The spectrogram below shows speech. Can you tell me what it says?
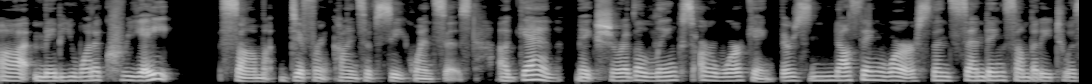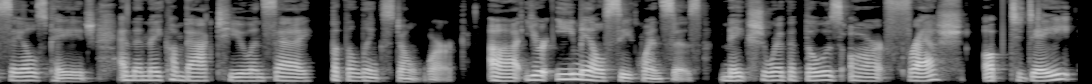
Uh, maybe you want to create some different kinds of sequences. Again, make sure the links are working. There's nothing worse than sending somebody to a sales page and then they come back to you and say, but the links don't work. Uh, your email sequences, make sure that those are fresh, up to date,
